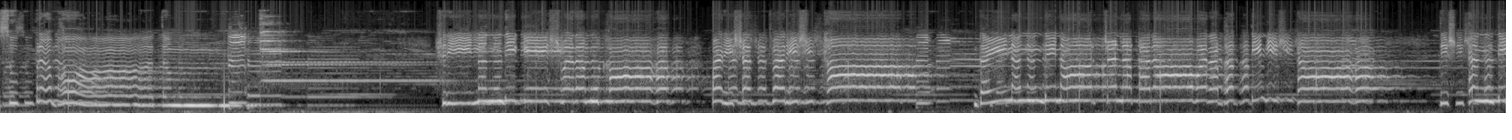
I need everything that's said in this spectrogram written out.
सुप्रभातम्। श्रीनन्दिकेश्वरमुखाः परिषद्वरिष्ठाः। दैनन्दिनार्चनपरावरभक्तिनिष्ठाः। तिष्ठन्ति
